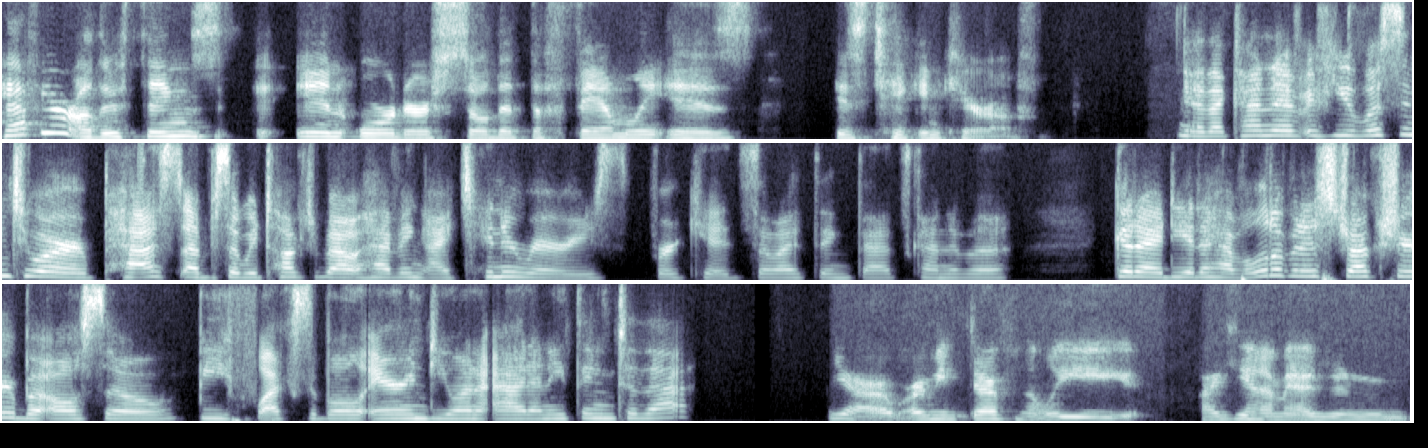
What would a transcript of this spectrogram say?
have your other things in order so that the family is is taken care of. Yeah, that kind of, if you listen to our past episode, we talked about having itineraries for kids. So I think that's kind of a good idea to have a little bit of structure, but also be flexible. Erin, do you want to add anything to that? Yeah, I mean, definitely. I can't imagine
